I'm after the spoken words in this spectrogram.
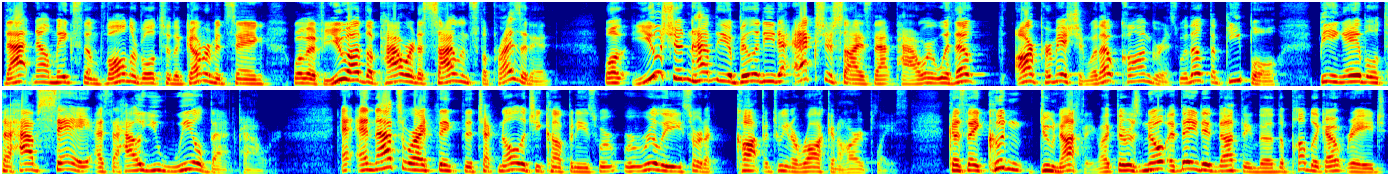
That now makes them vulnerable to the government saying, well, if you have the power to silence the president, well, you shouldn't have the ability to exercise that power without our permission, without Congress, without the people being able to have say as to how you wield that power. And, that's where I think the technology companies were, were really sort of caught between a rock and a hard place because they couldn't do nothing. Like there was no, if they did nothing, the, the public outrage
